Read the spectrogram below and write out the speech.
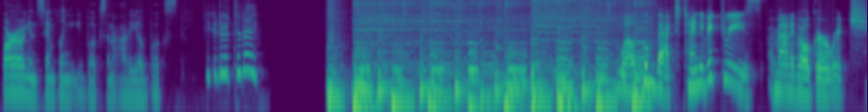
borrowing and sampling ebooks and audiobooks. You can do it today. Welcome back to Tiny Victories. I'm Annabelle Gurwitch.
